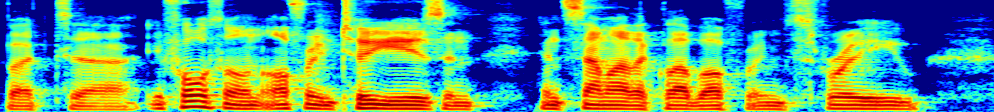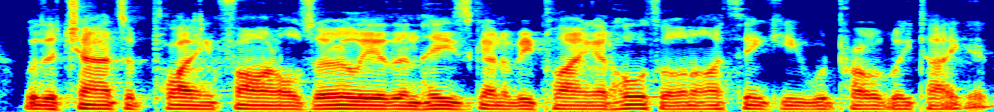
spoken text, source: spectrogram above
But uh, if Hawthorn offer him two years and, and some other club offer him three with a chance of playing finals earlier than he's going to be playing at Hawthorn, I think he would probably take it.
